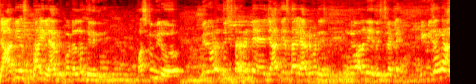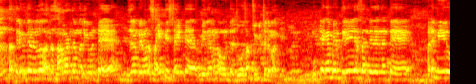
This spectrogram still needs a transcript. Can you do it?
జాతీయ స్థాయి ల్యాబ్ రిపోర్ట్లలో తెలియదు. ఫస్ట్ మీరు మీరు ఎవరైనా దూషిస్తారంటే జాతీయ స్థాయి ల్యాబ్ రిపోర్ట్ వాళ్ళని దూషించినట్లే. మీకు నిజంగా అంత తెలివితేటలు అంత సామర్థ్యం కలిగి ఉంటే నిజంగా మీరు ఏమైనా సైంటిస్ట్ అయితే మీరు ఏమైనా ఉంటే చూసారి చూపించండి మాకు. ముఖ్యంగా మేము తెలియజేస్తాను ఏంటంటే అంటే మీరు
